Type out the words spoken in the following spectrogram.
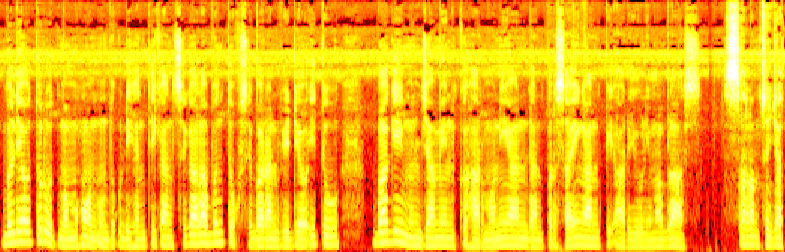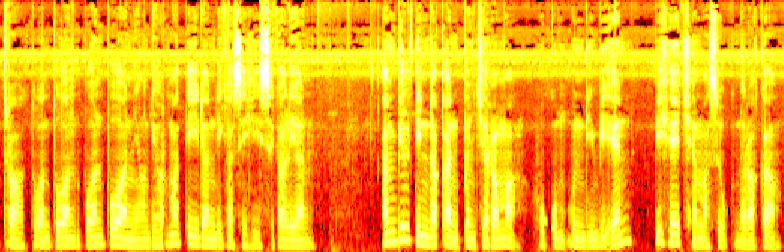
beliau turut memohon untuk dihentikan segala bentuk sebaran video itu bagi menjamin keharmonian dan persaingan PRU 15. Salam sejahtera tuan-tuan, puan-puan yang dihormati dan dikasihi sekalian. Ambil tindakan penceramah hukum undi BN, PH masuk neraka.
